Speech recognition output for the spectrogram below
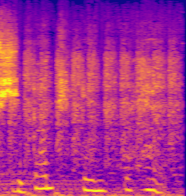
shoot them in the head.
